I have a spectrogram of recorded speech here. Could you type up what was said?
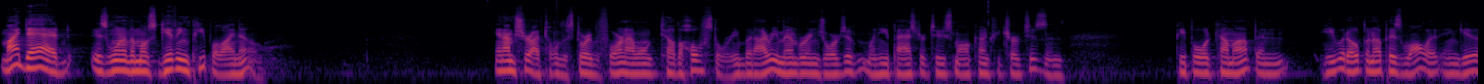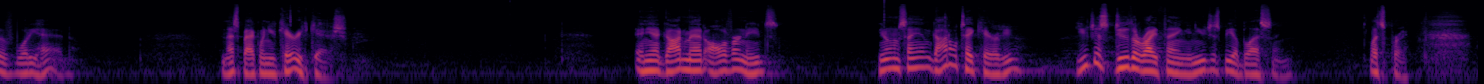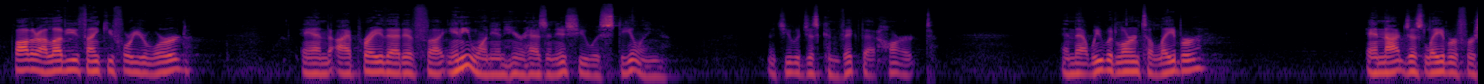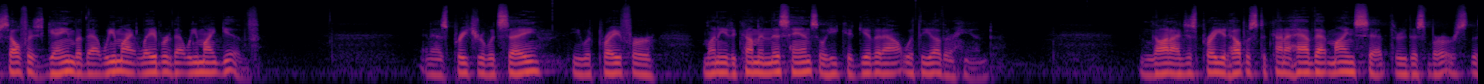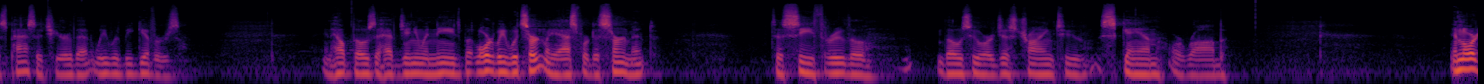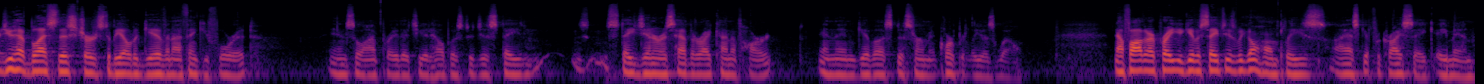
My dad is one of the most giving people I know. And I'm sure I've told the story before, and I won't tell the whole story, but I remember in Georgia when he pastored two small country churches, and people would come up and he would open up his wallet and give what he had. And that's back when you carried cash. And yet, God met all of our needs. You know what I'm saying? God will take care of you. You just do the right thing and you just be a blessing. Let's pray. Father, I love you. Thank you for your word. And I pray that if uh, anyone in here has an issue with stealing, that you would just convict that heart. And that we would learn to labor and not just labor for selfish gain, but that we might labor that we might give. And as preacher would say, he would pray for money to come in this hand so he could give it out with the other hand. And God, I just pray you'd help us to kind of have that mindset through this verse, this passage here, that we would be givers and help those that have genuine needs. But Lord, we would certainly ask for discernment to see through the, those who are just trying to scam or rob. And Lord, you have blessed this church to be able to give, and I thank you for it. And so I pray that you'd help us to just stay stay generous, have the right kind of heart, and then give us discernment corporately as well. Now, Father, I pray you give us safety as we go home, please. I ask it for Christ's sake. Amen.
